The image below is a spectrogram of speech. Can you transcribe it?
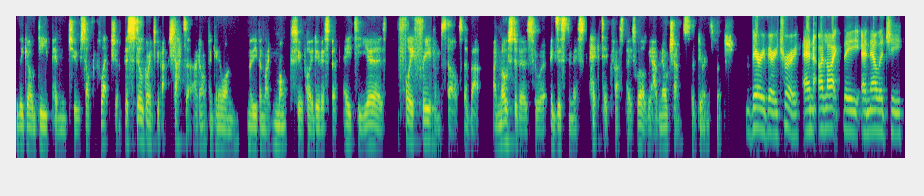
really go deep into self reflection, there's still going to be that chatter. I don't think anyone, even like monks who probably do this for 80 years, fully free themselves of that. And most of us who exist in this hectic, fast paced world, we have no chance of doing such. Very, very true. And I like the analogy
